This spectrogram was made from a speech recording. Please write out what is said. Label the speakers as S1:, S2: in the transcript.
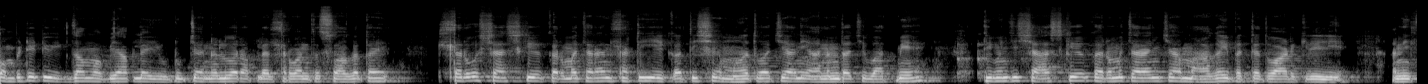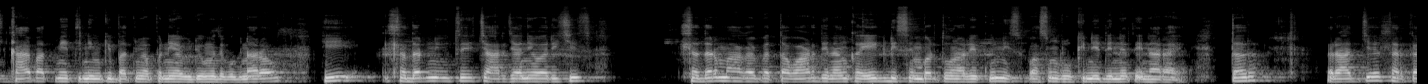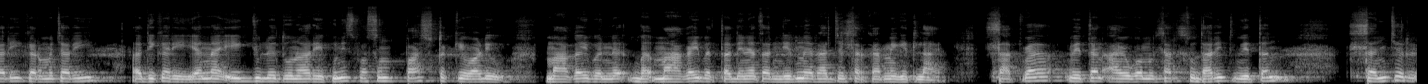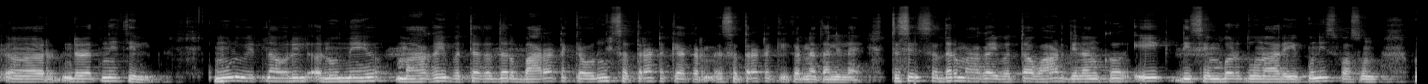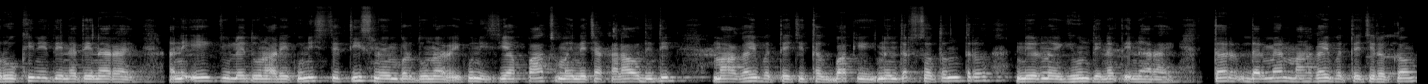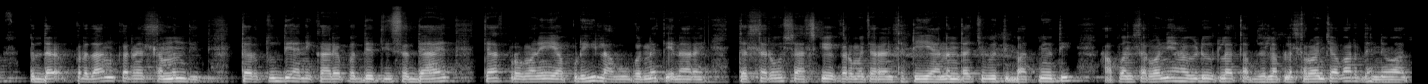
S1: Competitive exam अभिया आपल्या YouTube चॅनलवर आपल्या सर्वांचं स्वागत आहे. सर्व शासकीय कर्मचाऱ्यांसाठी एक अतिशय महत्त्वाची आणि आनंदाची बातमी आहे. ती म्हणजे शासकीय कर्मचाऱ्यांच्या महागाई भत्त्यात वाढ केलेली आहे. आणि काय बातमी आहे ती नेमकी बातमी आपण या व्हिडिओमध्ये बघणार आहोत. ही सदर न्यूजचे चार जानेवारीचीच. सदर महागाई भत्ता वाढ दिनांक एक डिसेंबर दोन हजार एकोणीसपासून रोखीने देण्यात येणार आहे. तर राज्य सरकारी कर्मचारी अधिकारी यांना एक जुलै दोन हजार एकोणीसपासून पाच टक्के वाढीव महागाई बनण्या महागाई भत्ता देण्याचा निर्णय राज्य सरकारने घेतला आहे. सातव्या वेतन आयोगानुसार सुधारित वेतन संच रचनेतील मूळ वेतनावरील अनुज्ञेय महागाई भत्त्याचा दर बारा टक्क्यावरून सतरा टक्क्या कर सतरा टक्के करण्यात आलेला आहे. तसेच सदर महागाई भत्ता वाढ दिनांक एक डिसेंबर दोन हजार एकोणीसपासून रोखीने देण्यात येणार आहे आणि एक जुलै दोन हजार एकोणीस ते तीस नोव्हेंबर दोन हजार एकोणीस या पाच महिन्याच्या कालावधीतील महागाई भत्त्याची थकबाकी नंतर स्वतंत्र निर्णय घेऊन देण्यात येणार आहे. तर दरम्यान महागाई भत्त्याची रक्कम प्रदान करण्यास संबंधित तरतुदी आणि कार्यपद्धती सध्या आहेत. त्याचप्रमाणे यापुढेही लागू करण्यात येणार आहे. तर सर्व शासकीय कर्मचाऱ्यांसाठी ही आनंदाची होती बातमी होती. आपण सर्वांनी हा व्हिडिओ ऐकला त्याबद्दल आपल्या सर्वांचे आभार. धन्यवाद.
